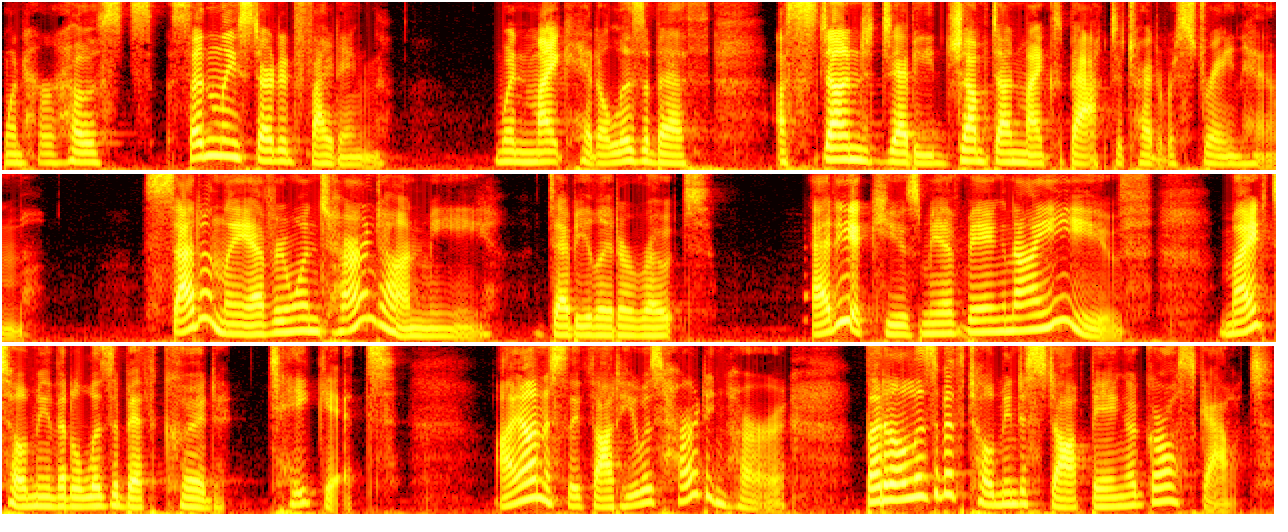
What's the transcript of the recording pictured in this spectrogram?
when her hosts suddenly started fighting. When Mike hit Elizabeth, a stunned Debbie jumped on Mike's back to try to restrain him. Suddenly, everyone turned on me, Debbie later wrote. Eddie accused me of being naive. Mike told me that Elizabeth could take it. I honestly thought he was hurting her, but Elizabeth told me to stop being a Girl Scout.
